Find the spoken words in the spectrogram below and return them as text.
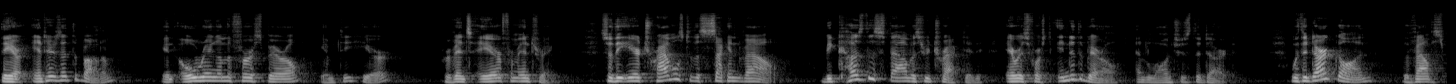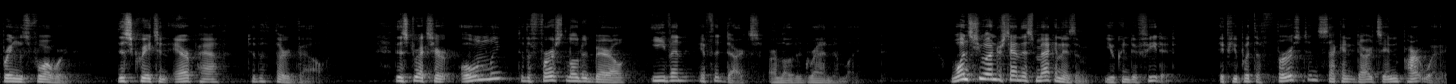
The air enters at the bottom. An O-ring on the first barrel, empty here, prevents air from entering. So the air travels to the second valve. Because this valve is retracted, air is forced into the barrel and launches the dart. With the dart gone, the valve springs forward. This creates an air path to the third valve. This directs air only to the first loaded barrel, even if the darts are loaded randomly. Once you understand this mechanism, you can defeat it. If you put the first and second darts in partway,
